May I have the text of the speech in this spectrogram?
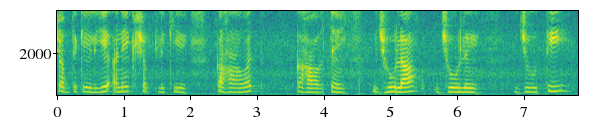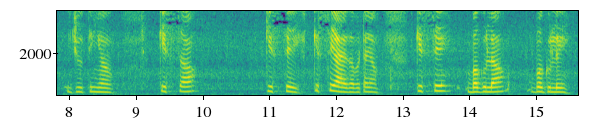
शब्द के लिए अनेक शब्द लिखिए। कहावत, कहावतें। झोला, झोले। जूती, जूतियाँ। किस्सा, किस्से। किससे आएगा बेटा यहाँ? किससे, बगुला, बगुले।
